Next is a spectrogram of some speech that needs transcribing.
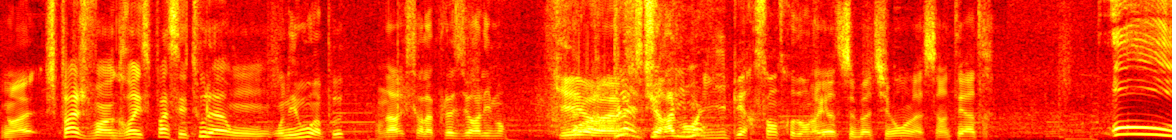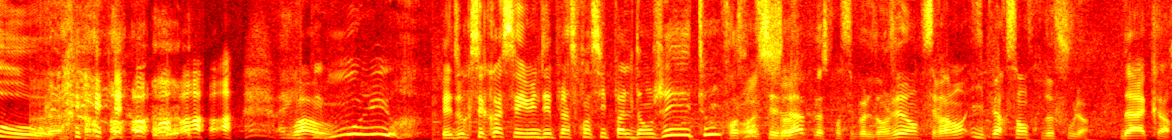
Ouais. je sais pas, je vois un grand espace et tout là, on, on est où un peu? On arrive sur la place du ralliement. Qui est euh, Place du ralliement? l'hypercentre d'Angers. Regarde ce bâtiment là, c'est un théâtre. Oh Avec des moulures Et donc c'est quoi C'est une des places principales d'Angers et tout? Franchement, Ouais, c'est la place principale d'Angers. hein. C'est vraiment hyper centre de fou là. D'accord.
